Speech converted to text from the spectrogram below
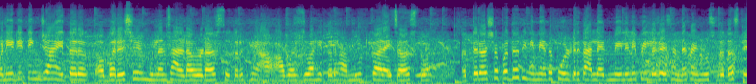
पण एडिटिंग जे आहे तर बरेचसे मुलांचा आरडाओरडा असतो. तर हे आवाज जो आहे तर हा म्यूट करायचा असतो. तर अशा पद्धतीने मी आता पोल्ट्रीत आले आहेत. मेलेली पिल्लं जे संध्याकाळी उचलत असते.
